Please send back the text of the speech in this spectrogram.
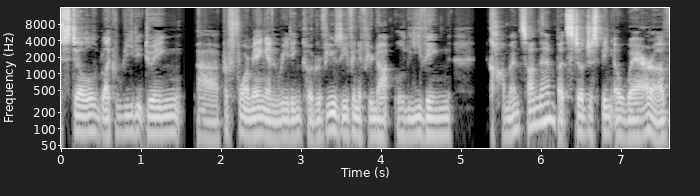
still like reading, doing, uh, performing and reading code reviews, even if you're not leaving comments on them, but still just being aware of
